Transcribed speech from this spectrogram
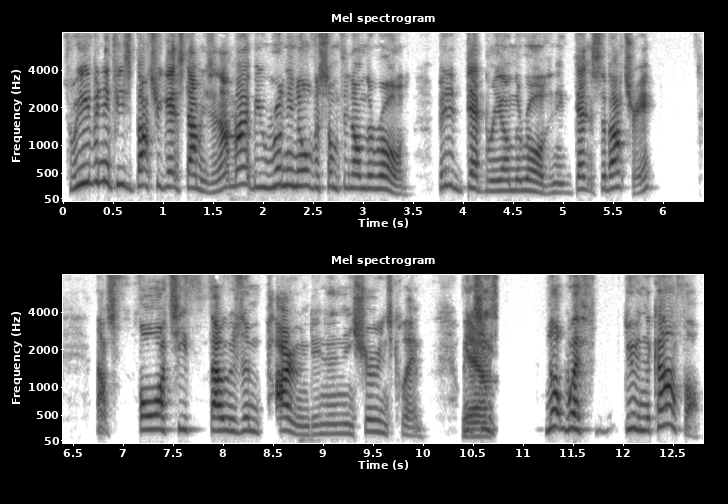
So even if his battery gets damaged, and that might be running over something on the road, bit of debris on the road, and it dents the battery, that's £40,000 in an insurance claim, which yeah. is not worth doing the car for.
